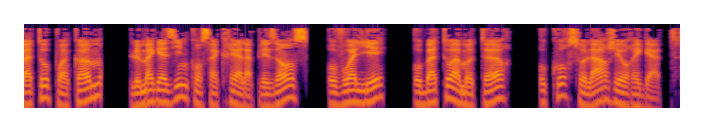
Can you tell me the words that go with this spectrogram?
Bateau.com, le magazine consacré à la plaisance, aux voiliers, aux bateaux à moteur, aux courses au large et aux régates.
